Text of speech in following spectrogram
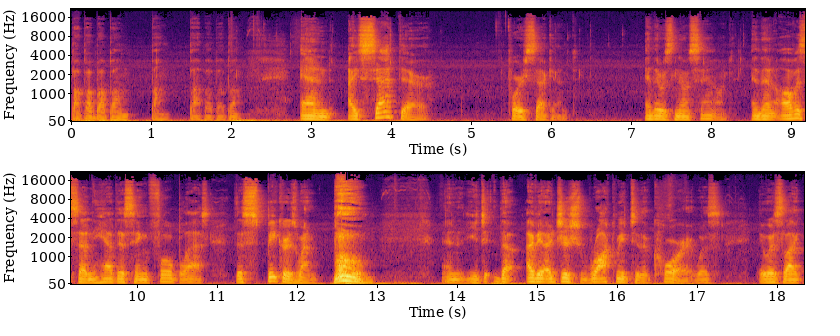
ba ba ba bum, bum, ba ba ba bum. And I sat there for a second and there was no sound. And then all of a sudden he had this thing full blast. The speakers went boom. And you, the, I mean, it just rocked me to the core. It was, it was like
